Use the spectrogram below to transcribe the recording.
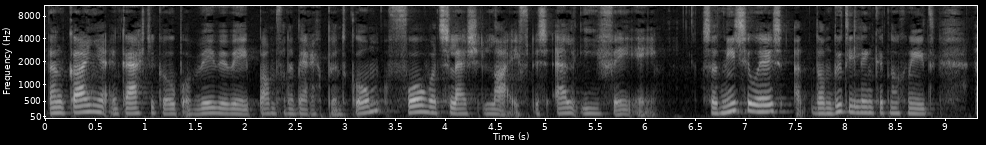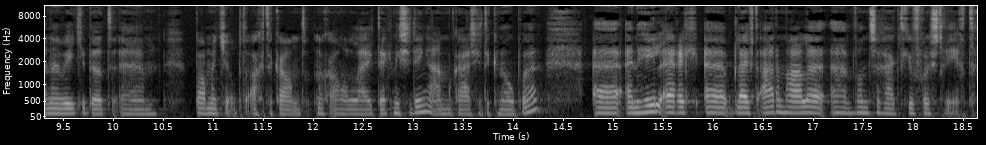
dan kan je een kaartje kopen op www.pamvandenberg.com forward slash live, dus L-I-V-E. Als dat niet zo is, dan doet die link het nog niet. En dan weet je dat um, Pammetje op de achterkant nog allerlei technische dingen aan elkaar zit te knopen. Uh, en heel erg uh, blijft ademhalen, want ze raakt gefrustreerd.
